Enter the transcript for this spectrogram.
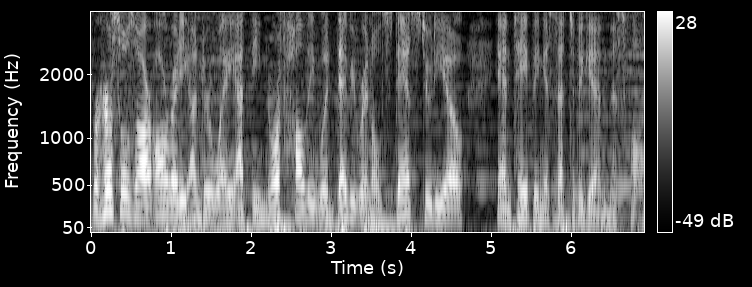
Rehearsals are already underway at the North Hollywood Debbie Reynolds Dance Studio, and taping is set to begin this fall.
